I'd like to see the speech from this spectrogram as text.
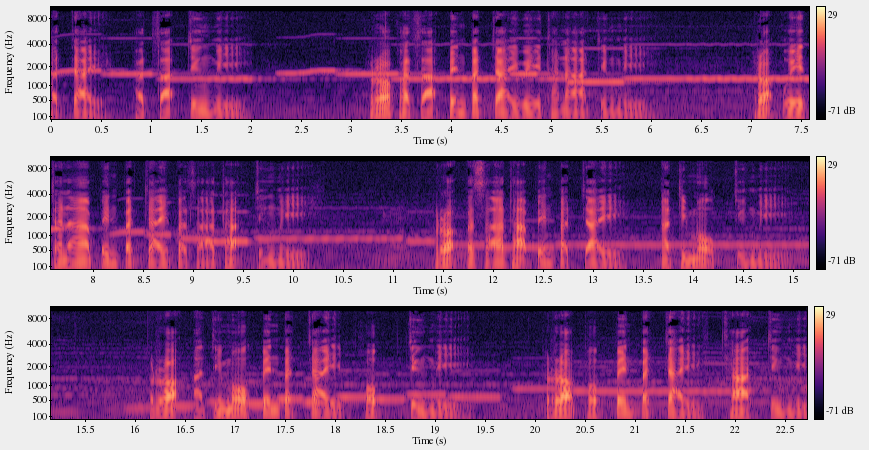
ปัจจัยผัสสะจึงมี เพราะผัสสะเป็นปัจจัยเวทนาจึงมี เพราะเวทนาเป็นปัจจัยภาษาทะจึงมี เพราะภาษาทะเป็นปัจจัยอธิโมกจึงมี เพราะอธิโมกเป็นปัจจัยภพ จึงมี เพราะภพเป็นปัจจัยชาติจึงมี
